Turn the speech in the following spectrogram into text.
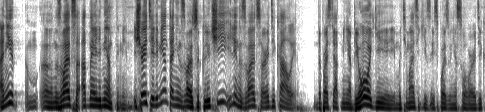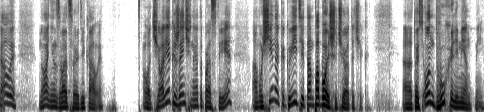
Они называются одноэлементными. Еще эти элементы, они называются ключи или называются радикалы. Да простят меня биологи и математики за использование слова радикалы, но они называются радикалы. Вот, человек и женщина — это простые, а мужчина, как видите, там побольше черточек. А, то есть он двухэлементный,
